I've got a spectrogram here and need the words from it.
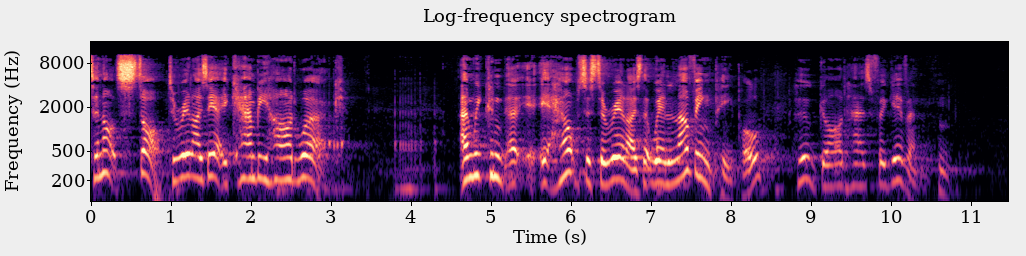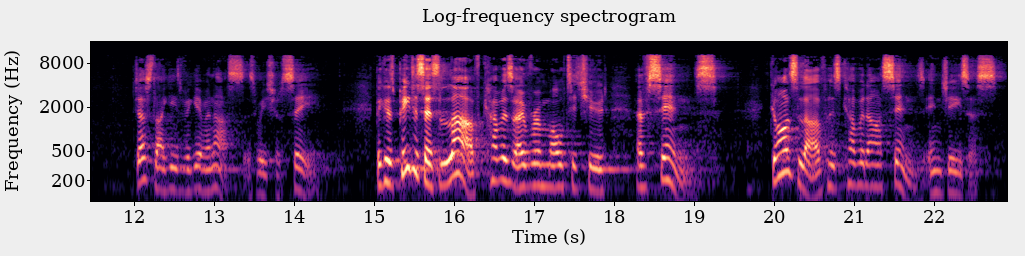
to not stop, to realize, yeah, it can be hard work. And we can, uh, it helps us to realize that we're loving people who God has forgiven. Hmm. Just like He's forgiven us, as we shall see. Because Peter says love covers over a multitude of sins. God's love has covered our sins in Jesus.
